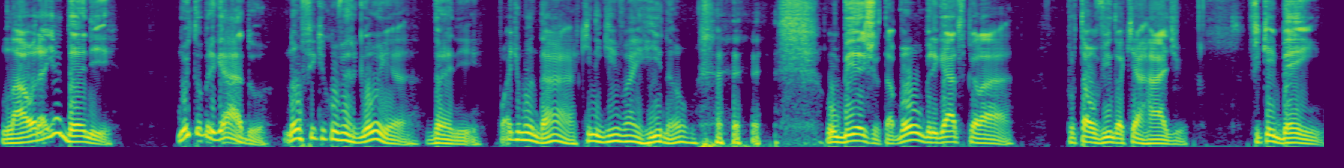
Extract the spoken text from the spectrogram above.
Laura e a Dani. Muito obrigado. Não fique com vergonha, Dani. Pode mandar, que ninguém vai rir, não. um beijo, tá bom? Obrigado pela, por estar tá ouvindo aqui a rádio. Fiquem bem.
